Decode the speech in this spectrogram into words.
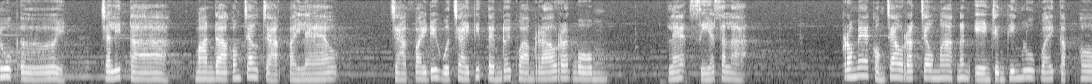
ลูกเอ๋ยชลิตา มารดาของเจ้าจากไปแล้ว จากไปด้วยหัวใจที่เต็มด้วยความร้าวรัดบม และเสียสละ เพราะแม่ของเจ้ารักเจ้ามากนั่นเองจึงทิ้งลูกไว้กับพ่อ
